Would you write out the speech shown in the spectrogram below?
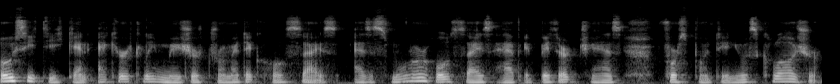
OCT can accurately measure traumatic hole size, as smaller hole size have a better chance for spontaneous closure,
